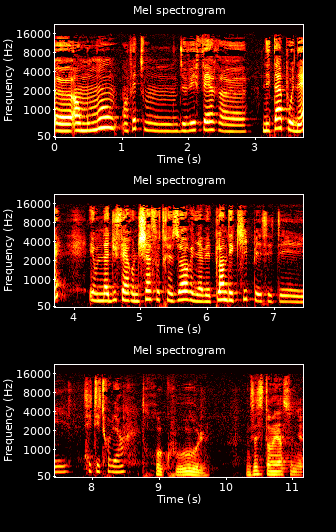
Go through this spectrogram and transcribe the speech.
euh, un moment, en fait on devait faire, euh, on était à Poney et on a dû faire une chasse au trésor. Il y avait plein d'équipes et c'était, c'était trop bien. Trop cool. Donc ça c'est ton meilleur souvenir.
